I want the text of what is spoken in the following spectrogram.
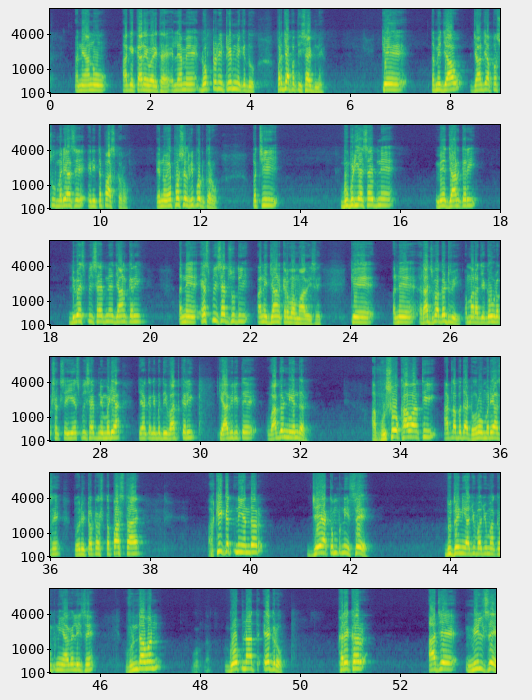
અને આનું આગે કાર્યવાહી થાય. એટલે અમે ડૉક્ટરની ટીમને કીધું, પ્રજાપતિ સાહેબને, કે તમે જાઓ, જ્યાં જ્યાં પશુ મર્યા છે એની તપાસ કરો. એનો એફઓસેલ રિપોર્ટ કરો. પછી બુબડિયા સાહેબને મેં જાણ કરી ડીવાયસપી સાહેબને જાણ કરી અને એસપી સાહેબ સુધી આની જાણ કરવામાં આવી છે કે અને રાજભા ગઢવી, અમારા જે ગૌરક્ષક છે, એ એસપી સાહેબને મળ્યા. ત્યાં કને બધી વાત કરી કે આવી રીતે વાગડની અંદર આ ભૂસો ખાવાથી આટલા બધા ઢોરો મર્યા છે, તો એની તટસ્થ તપાસ થાય. હકીકતની અંદર જે આ કંપની છે, દૂધઈની આજુબાજુમાં કંપની આવેલી છે, વૃંદાવન ગોપનાથ. એગ્રો. ખરેખર આ જે મિલ છે,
